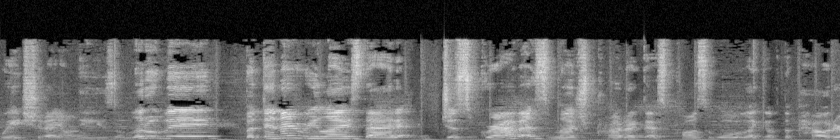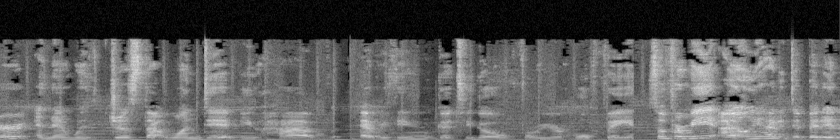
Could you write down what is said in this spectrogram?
wait should I only use a little bit? But then I realized that just grab as much product as possible like of the powder. And then with just that one dip you have everything good to go for your whole face. So for me I only had to dip it in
